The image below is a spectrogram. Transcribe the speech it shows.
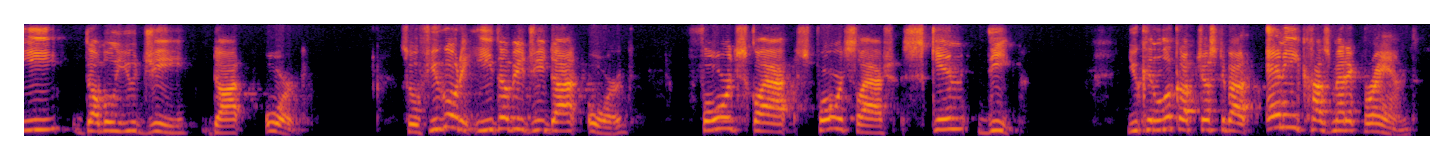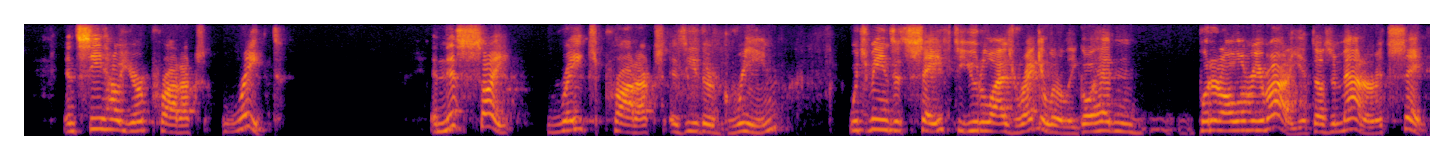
ewg.org. So if you go to ewg.org forward slash, forward slash skin deep, you can look up just about any cosmetic brand and see how your products rate. And this site rates products as either green, which means it's safe to utilize regularly. Go ahead and put it all over your body. It doesn't matter, it's safe.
